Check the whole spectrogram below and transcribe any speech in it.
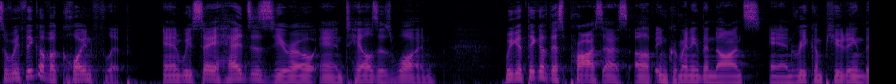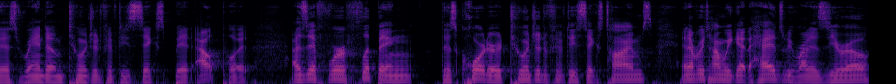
So if we think of a coin flip and we say heads is 0 and tails is 1, we could think of this process of incrementing the nonce and recomputing this random 256 bit output as if we're flipping this quarter 256 times, and every time we get heads, we write a 0,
